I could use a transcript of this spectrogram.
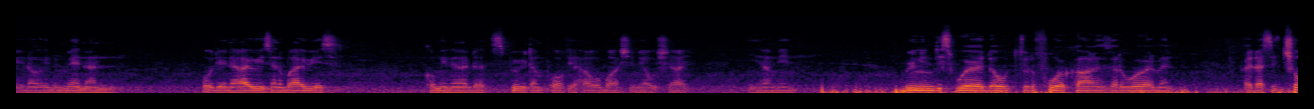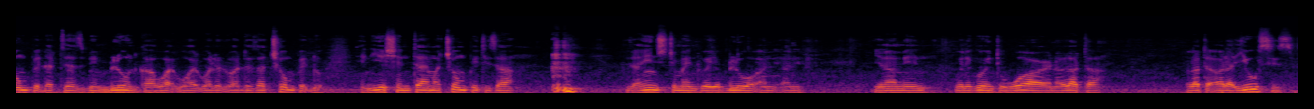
you know, in the men and out there in the highways and the byways. Coming in that spirit and power of Yahweh Bashim Yahushai. You know what I mean? Bringing this word out to the four corners of the world, man. Right, that's a trumpet that has been blown. Cause what, what, what, what does a trumpet do? In ancient time, a trumpet is a is an instrument where you blow and, and it, you know what I mean. When you go into war and a lot of a lot of other uses.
